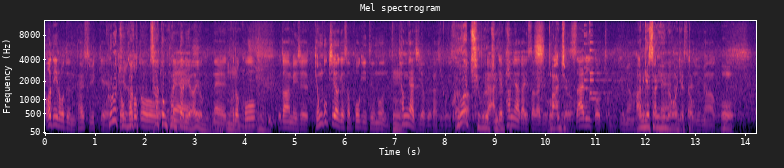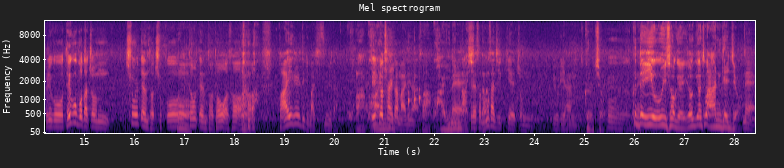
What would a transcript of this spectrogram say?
어디로든 갈 수 있게 그렇지. 교- 고속도로 사통팔달이야 네, 여기. 네, 음, 그렇고 음. 그다음에 이제 경북 지역에서 보기 드문 음. 평야 지역을 가지고 있어서 그렇지, 그렇지, 안개. 평야가 있어가지고 맞아. 쌀이 또 좀 유명하고 안개쌀이 네, 유명하죠, 안개쌀이 또. 유명하고 어. 그리고 대구보다 좀 추울 때는 더 춥고 어. 더울 때는 더 더워서 과일들이 맛있습니다. 아, 일교 과일이- 차이가 많이 나서 아, 과일이 네, 맛있다. 그래서 농사짓기에 좀 유리한 그렇죠. 음. 근데 이 의석에 여기가 지금 안개죠. 네.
